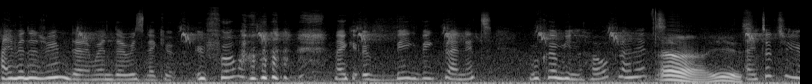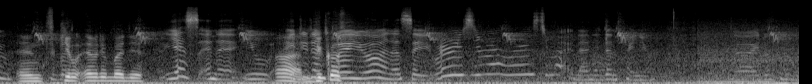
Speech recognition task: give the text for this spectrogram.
I made a dream that when there is like a UFO, like a big, big planet, who come in our planet. Ah, yes. I talk to you. And kill everybody. Yes, and uh, you. Ah, I didn't know where you are, and I say, where is Dima? Where is Dima? And I didn't find you. No, I don't know.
